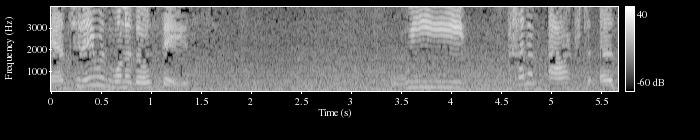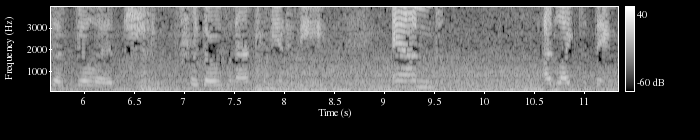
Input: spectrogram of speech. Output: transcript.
And today was one of those days. We kind of act as a village for those in our community. And I'd like to think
